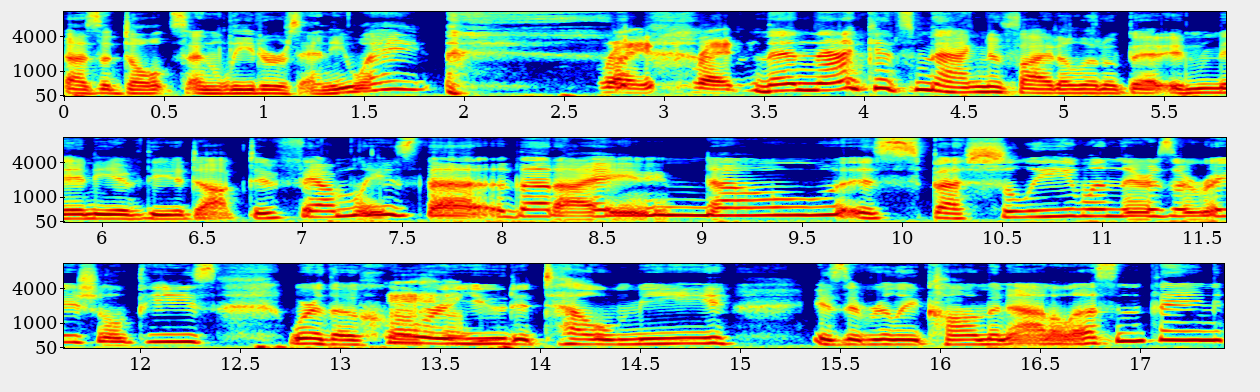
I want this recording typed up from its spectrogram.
as adults and leaders anyway right right then that gets magnified a little bit in many of the adoptive families that that i know especially when there's a racial piece where the who are you to tell me is a really common adolescent thing,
